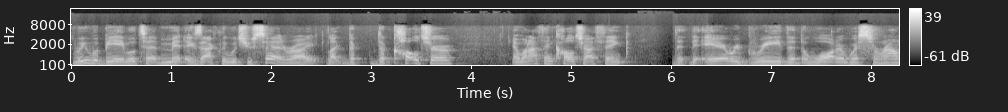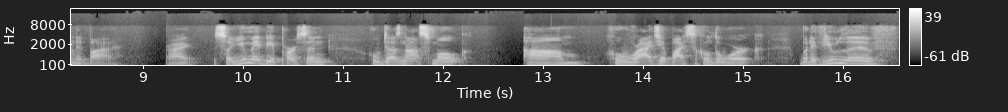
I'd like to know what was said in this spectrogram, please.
we would be able to admit exactly what you said, right? Like the, the culture, and when I think culture, I think the, the air we breathe, the, the water we're surrounded by, right? So you may be a person who does not smoke, um, who rides your bicycle to work, but if you live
